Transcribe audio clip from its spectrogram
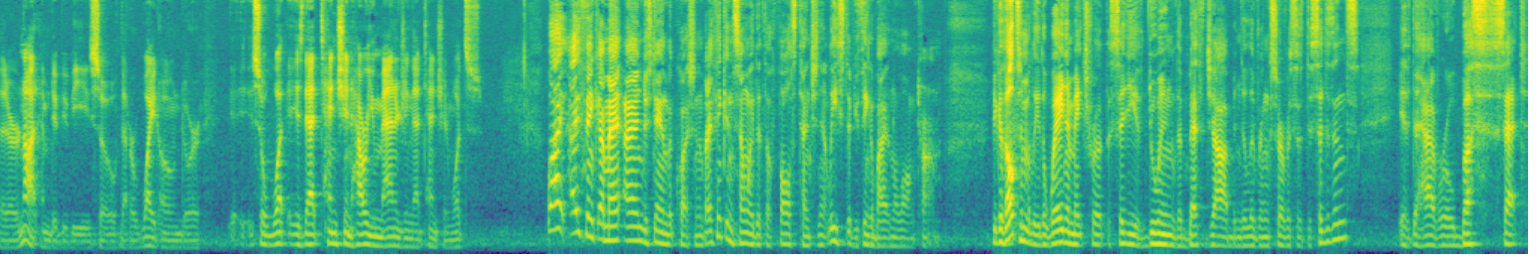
that are not MWBs, so that are white owned or so what is that tension? How are you managing that tension? What's well, I, I think I, mean, I understand the question, but I think in some way that's a false tension, at least if you think about it in the long term. Because ultimately, the way to make sure that the city is doing the best job in delivering services to citizens is to have a robust set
